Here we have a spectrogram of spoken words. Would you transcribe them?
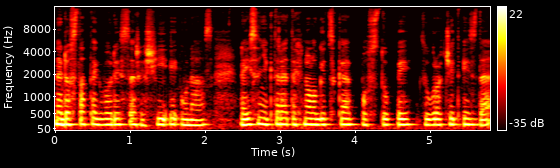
nedostatek vody se řeší i u nás. Dají se některé technologické postupy zúročit i zde?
